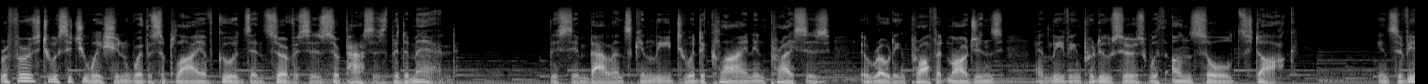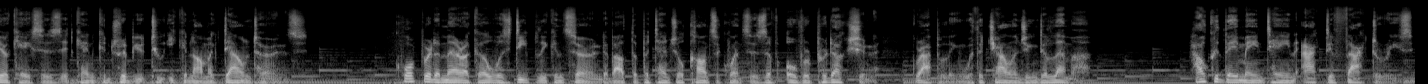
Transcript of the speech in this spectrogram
refers to a situation where the supply of goods and services surpasses the demand. This imbalance can lead to a decline in prices, eroding profit margins, and leaving producers with unsold stock. In severe cases, it can contribute to economic downturns. Corporate America was deeply concerned about the potential consequences of overproduction, grappling with a challenging dilemma. How could they maintain active factories,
